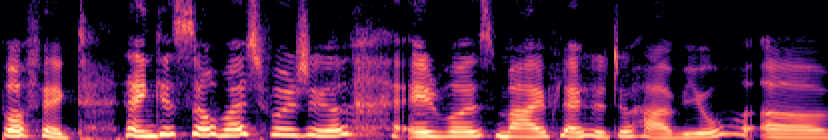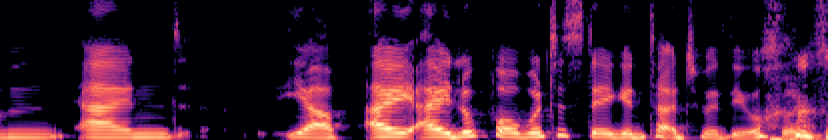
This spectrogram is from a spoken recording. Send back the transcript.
Perfect. Thank you so much, Virgile. It was my pleasure to have you. Um, and yeah, I, I look forward to staying in touch with you. thanks,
